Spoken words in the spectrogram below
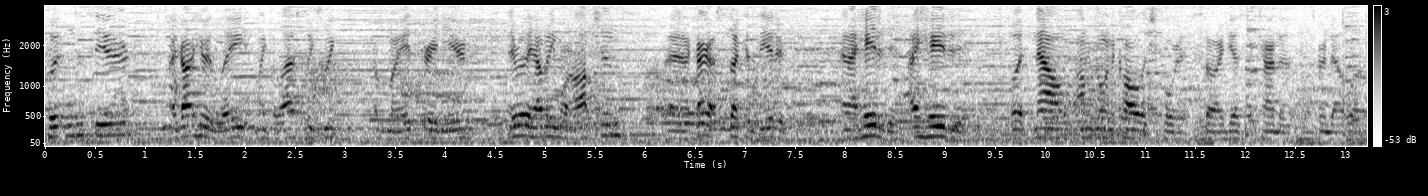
put into theater. I got here late, like the last six weeks of my eighth grade year. Didn't really have any more options, and I kind of got stuck in theater, and I hated it. I hated it, but now I'm going to college for it, so I guess it kind of turned out well.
